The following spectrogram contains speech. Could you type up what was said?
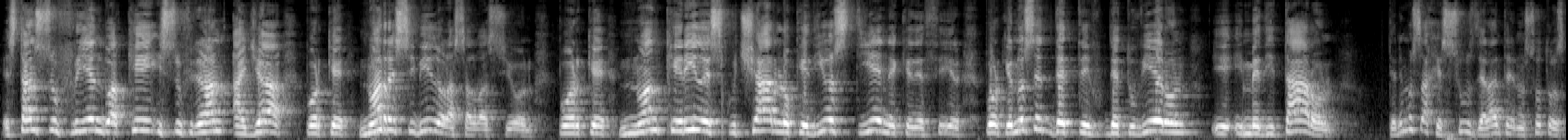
están sufriendo aquí y sufrirán allá porque no han recibido la salvación, porque no han querido escuchar lo que Dios tiene que decir, porque no se detuvieron y meditaron tenemos a Jesús delante de nosotros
